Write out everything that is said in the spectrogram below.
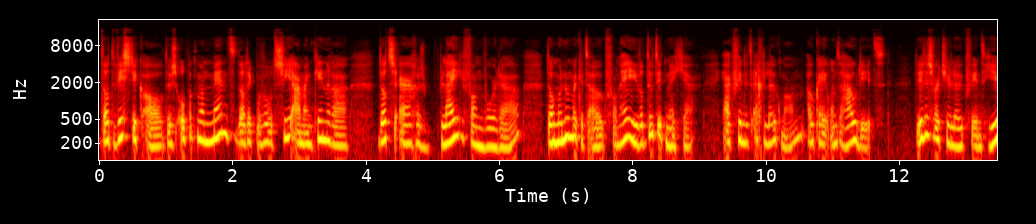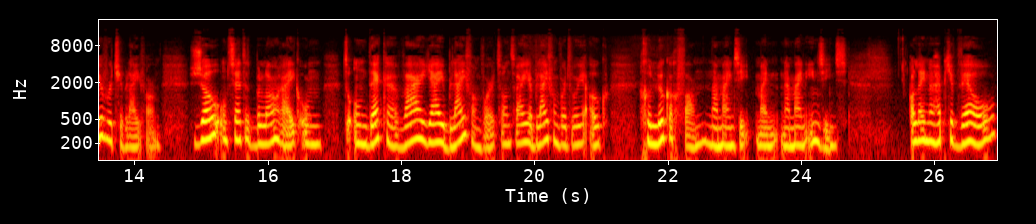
dat wist ik al. Dus op het moment dat ik bijvoorbeeld zie aan mijn kinderen dat ze ergens blij van worden, dan benoem ik het ook van: hey, wat doet dit met je? Ja, ik vind het echt leuk, man. Oké, onthoud dit. Dit is wat je leuk vindt. Hier word je blij van. Zo ontzettend belangrijk om te ontdekken waar jij blij van wordt. Want waar je blij van wordt, word je ook gelukkig van, naar mijn, mijn, naar mijn inziens. Alleen dan heb je wel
